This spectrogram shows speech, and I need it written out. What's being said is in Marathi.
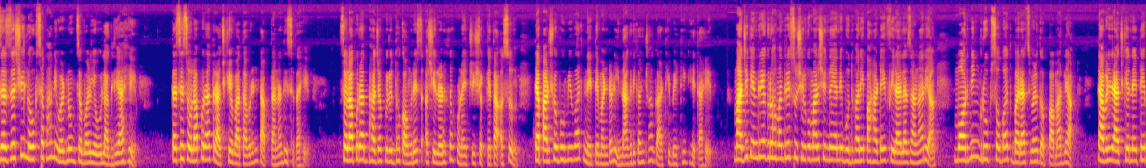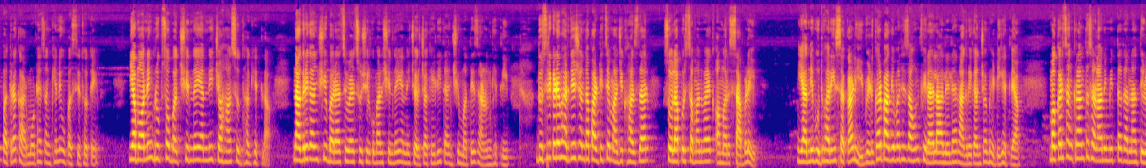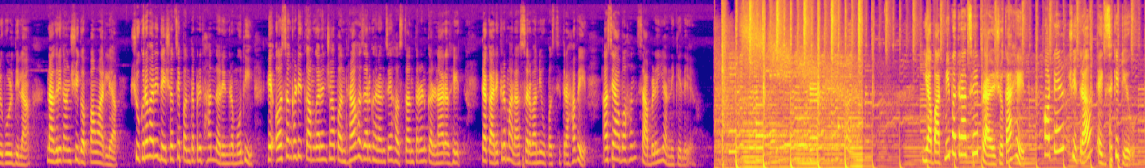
जसजशी लोकसभा निवडणूक जवळ येऊ लागली आहे तसे सोलापुरात राजकीय वातावरण तापताना दिसत आहे. सोलापुरात भाजप विरुद्ध काँग्रेस अशी लढत होण्याची शक्यता असून त्या पार्श्वभूमीवर नेते मंडळी नागरिकांच्या गाठीभेटी घेत आहेत. माजी केंद्रीय गृहमंत्री सुशीलकुमार शिंदे यांनी बुधवारी पहाटे फिरायला जाणाऱ्या मॉर्निंग ग्रुपसोबत बऱ्याच वेळ गप्पा मारल्या. त्यावेळी राजकीय नेते पत्रकार मोठ्या संख्येने उपस्थित होते. या मॉर्निंग ग्रुपसोबत शिंदे यांनी चहासुद्धा घेतला. नागरिकांशी बराच वेळ सुशीलकुमार शिंदे यांनी चर्चा केली त्यांची मते जाणून घेतली. दुसरीकडे भारतीय जनता पार्टीचे माजी खासदार सोलापूर समन्वयक अमर साबळे यांनी बुधवारी सकाळी विणकर बागेमध्ये जाऊन फिरायला आलेल्या नागरिकांच्या भेटी घेतल्या. मकर संक्रांत सणानिमित्त त्यांना तिळगुळ दिला. नागरिकांशी गप्पा मारल्या. शुक्रवारी देशाचे पंतप्रधान नरेंद्र मोदी हे असंघटित कामगारांच्या पंधरा हजार घरांचे हस्तांतरण करणार आहेत. त्या कार्यक्रमाला सर्वांनी उपस्थित राहावे असे आवाहन साबळे यांनी केले. या बातमीपत्राचे प्रायोजक आहेत हॉटेल चित्रा एक्झिक्युटिव्ह.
